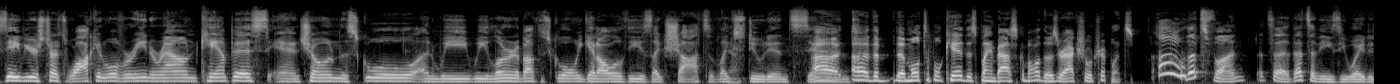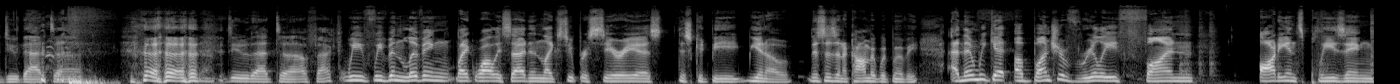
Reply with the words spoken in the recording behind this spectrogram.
Xavier starts walking Wolverine around campus and showing him the school, and we we learn about the school. and We get all of these like shots of like students Uh, uh, the the multiple kid that's playing basketball; those are actual triplets. oh, that's fun. That's a that's an easy way to do that. Uh, do that uh, effect. We've we've been living like Wally said in like super serious. This could be you know this isn't a comic book movie, and then we get a bunch of really fun, audience pleasing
